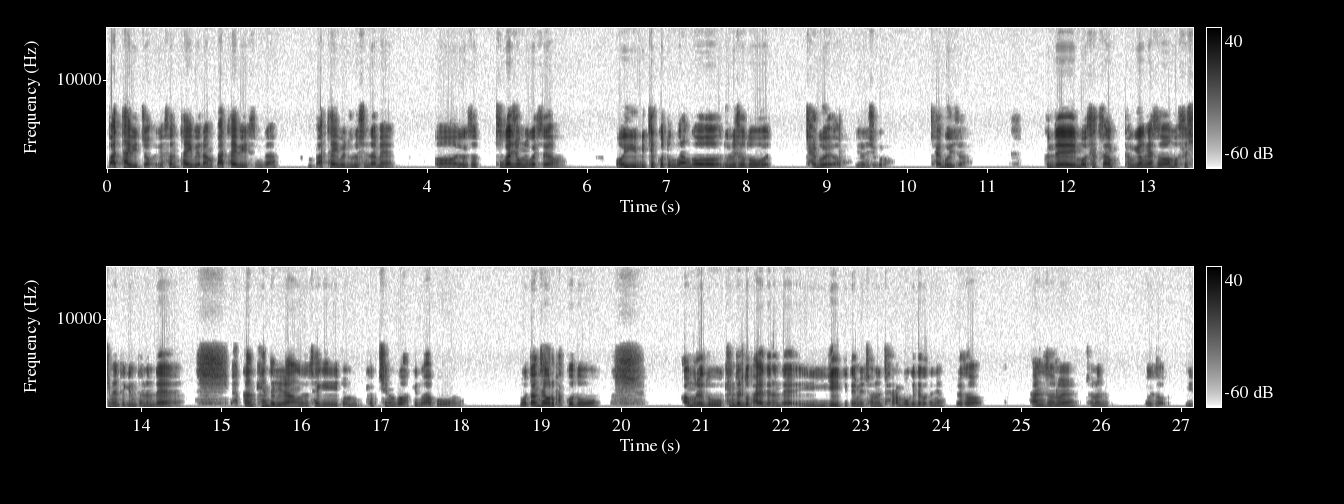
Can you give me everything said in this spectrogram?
바 타입 있죠. 선 타입이랑 바 타입이 있습니다. 바 타입을 누르신 다음에 어, 여기서 두 가지 종류가 있어요. 어, 이 밑에 거 동그란 거 누르셔도 잘 보여요. 이런 식으로. 잘 보이죠? 근데 뭐 색상 변경해서 뭐 쓰시면 되긴 되는데 약간 캔들이랑 색이 좀 겹치는 것 같기도 하고 뭐 딴 색으로 바꿔도 아무래도 캔들도 봐야 되는데 이, 게 있기 때문에 저는 잘 안 보게 되거든요. 그래서 한 선을 저는 여기서 이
